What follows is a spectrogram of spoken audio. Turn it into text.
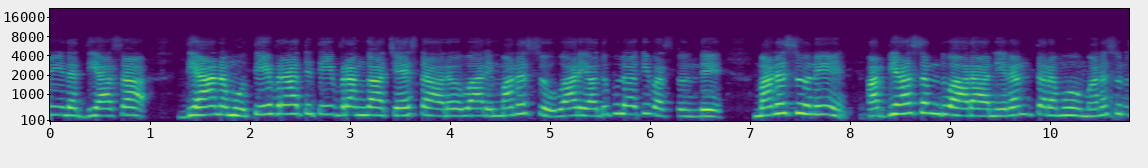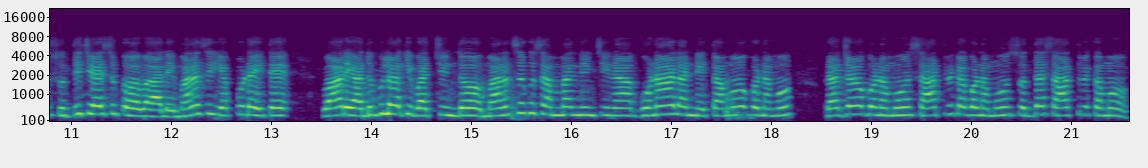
మీద ధ్యాస ధ్యానము తీవ్రాతి తీవ్రంగా చేస్తారో వారి మనస్సు వారి అదుపులోకి వస్తుంది. మనస్సుని అభ్యాసం ద్వారా నిరంతరము మనసును శుద్ధి చేసుకోవాలి. మనసు ఎప్పుడైతే వారి అదుపులోకి వచ్చిందో మనసుకు సంబంధించిన గుణాలన్నీ తమో గుణము రజోగుణము సాత్విక గుణము శుద్ధ సాత్వికము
